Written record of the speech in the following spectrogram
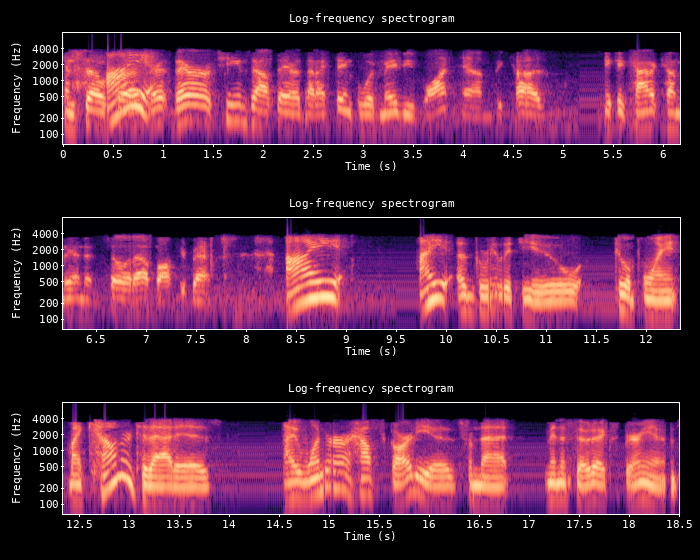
And so for, I- there, there are teams out there that I think would maybe want him because he could kind of come in and fill it up off your bench. I I agree with you to a point. My counter to that is I wonder how scarred he is from that Minnesota experience,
